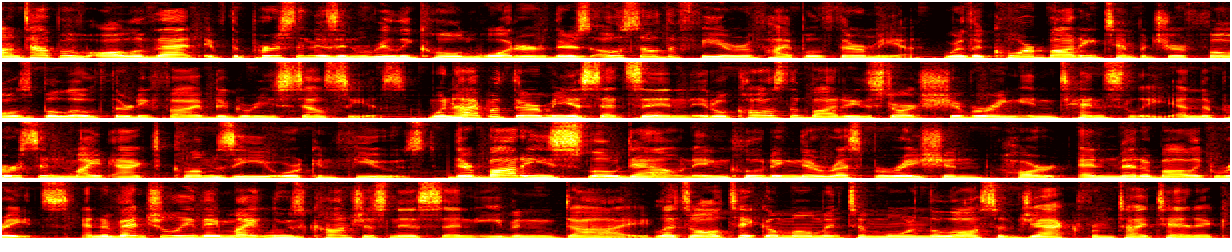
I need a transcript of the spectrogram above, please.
On top of all of that, if the person is in really cold water, there's also the fear of hypothermia, where the core body temperature falls below 35 degrees Celsius. When hypothermia sets in, it'll cause the body to start shivering intensely, and the person might act clumsy or confused. Their bodies slow down, including their respiration, heart, and metabolic rates, and eventually they might lose consciousness and even die. Let's all take a moment to mourn the loss of Jack from Titanic,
